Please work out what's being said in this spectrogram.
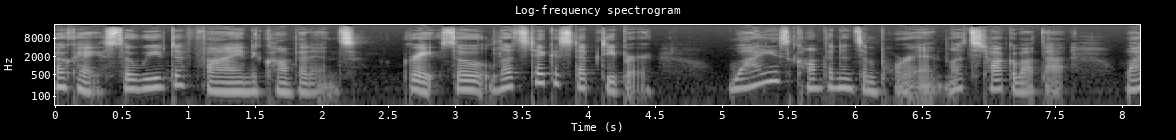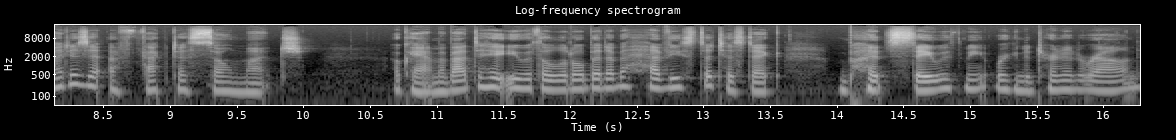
Okay, so we've defined confidence. Great. So let's take a step deeper. Why is confidence important? Let's talk about that. Why does it affect us so much? Okay, I'm about to hit you with a little bit of a heavy statistic, but stay with me. We're going to turn it around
